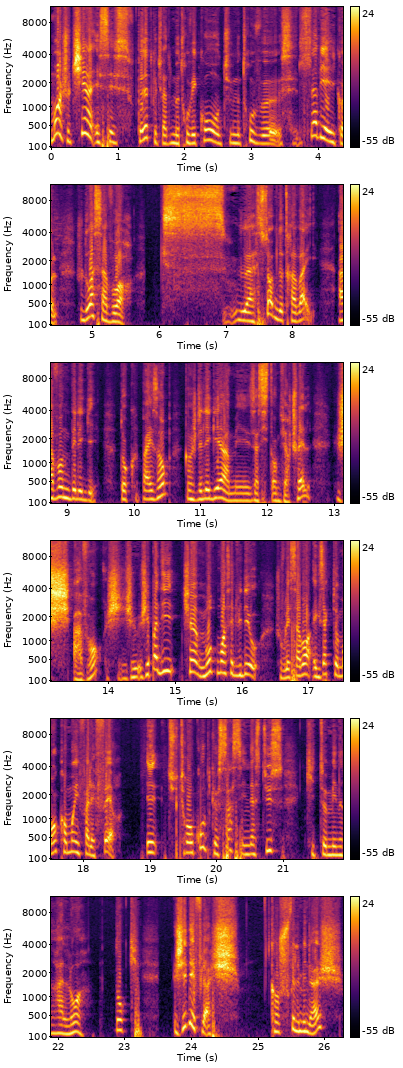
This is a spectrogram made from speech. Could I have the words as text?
Moi, je tiens, et c'est peut-être que tu vas me trouver con, tu me trouves, euh, c'est la vieille école. Je dois savoir la somme de travail avant de déléguer. Donc, par exemple, quand je déléguais à mes assistantes virtuelles, avant, j'ai pas dit, tiens, montre-moi cette vidéo. Je voulais savoir exactement comment il fallait faire. Et tu te rends compte que ça, c'est une astuce qui te mènera loin. Donc, j'ai des flashs quand je fais le ménage.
